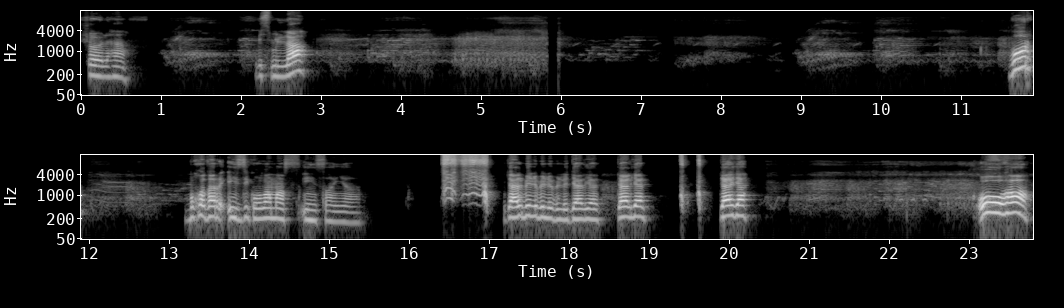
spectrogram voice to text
şöyle ha. Bismillah. Vur. Bu kadar ezik olamaz insan ya. Gel bili bili bili gel gel. Gel gel. Gel gel. Oha.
